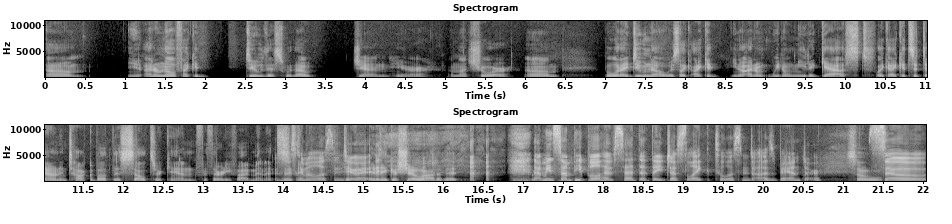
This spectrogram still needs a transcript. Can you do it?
um, you know, I don't know if I could do this without Jen here. I'm not sure. Um, but what I do know is like I could, you know, I don't. We don't need a guest. Like I could sit down and talk about this seltzer can for 35 minutes. Who's and, going to listen to it? and make a show out of it? I mean, some people have said that they just like to listen to us banter. So So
